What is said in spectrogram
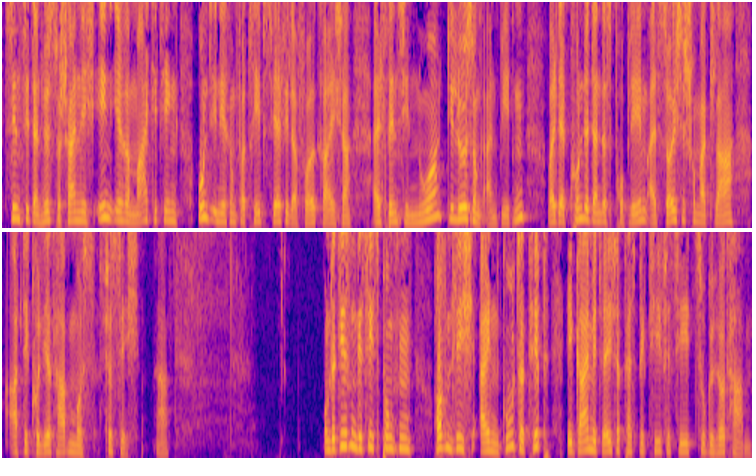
sind Sie dann höchstwahrscheinlich in Ihrem Marketing und in Ihrem Vertrieb sehr viel erfolgreicher, als wenn Sie nur die Lösung anbieten, weil der Kunde dann das Problem als solches schon mal klar artikuliert haben muss für sich. Ja. Unter diesen Gesichtspunkten Hoffentlich ein guter Tipp, egal mit welcher Perspektive Sie zugehört haben.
